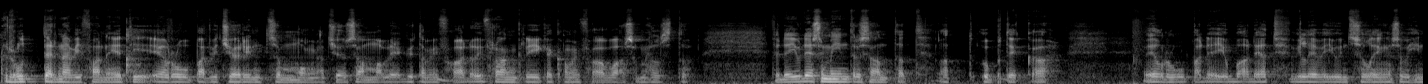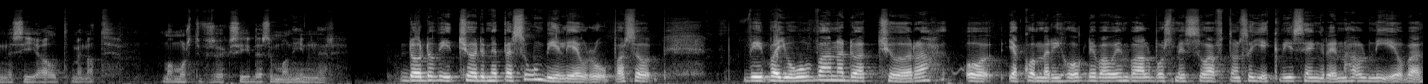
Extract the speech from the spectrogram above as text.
rutter när vi far ner till Europa, att vi kör inte som många kör samma väg, utan vi far då i Frankrike, kan vi fara var som helst. För det är ju det som är intressant att, att upptäcka Europa, det är ju bara det att vi lever ju inte så länge så vi hinner se allt, men att man måste försöka se det som man hinner. Då, då vi körde med personbil i Europa så vi var ju ovana då att köra och jag kommer ihåg, det var en valborgsmässoafton så gick vi i säng redan halv nio och var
